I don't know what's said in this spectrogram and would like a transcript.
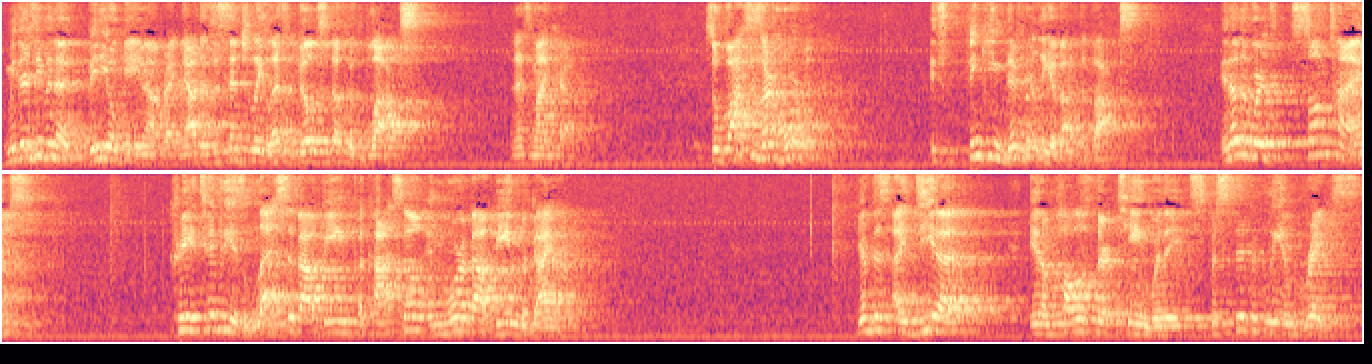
I mean, there's even a video game out right now that's essentially let's build stuff with blocks. And that's Minecraft. So boxes aren't horrible. It's thinking differently about the box. In other words, sometimes creativity is less about being Picasso and more about being MacGyver. You have this idea in Apollo 13 where they specifically embrace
